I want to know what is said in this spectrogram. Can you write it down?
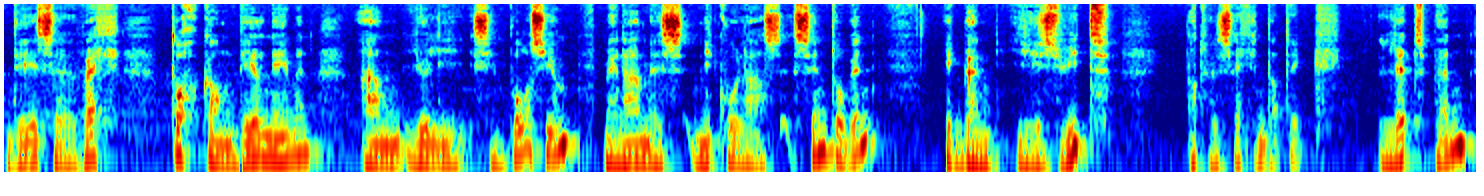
deze weg toch kan deelnemen aan jullie symposium. Mijn naam is Nicolaas Sintobin. Ik ben Jezuïet. Dat wil zeggen dat ik lid ben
